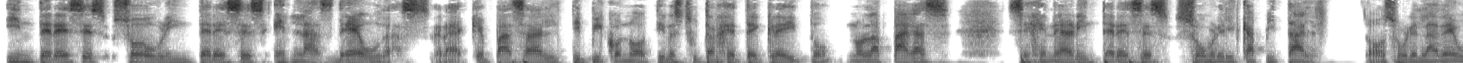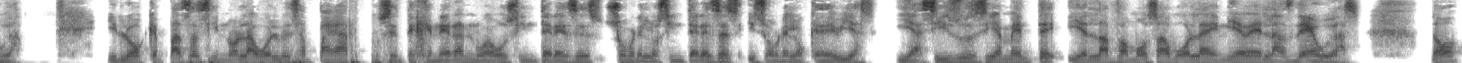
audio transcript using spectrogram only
intereses sobre intereses en las deudas. ¿verdad? ¿Qué pasa? El típico, ¿no? Tienes tu tarjeta de crédito, no la pagas, se generan intereses sobre el capital, ¿no? Sobre la deuda. Y luego, ¿qué pasa si no la vuelves a pagar? Pues se te generan nuevos intereses sobre los intereses y sobre lo que debías. Y así sucesivamente, y es la famosa bola de nieve de las deudas, ¿no?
